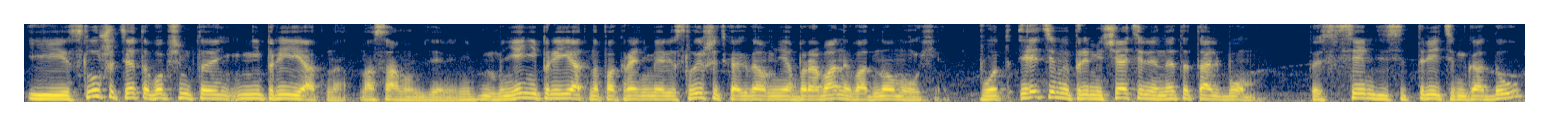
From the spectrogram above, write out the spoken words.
И слушать это, в общем-то, неприятно на самом деле. Мне неприятно, по крайней мере, слышать, когда у меня барабаны в одном ухе. Вот этим и примечателен этот альбом. То есть в 1973 году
